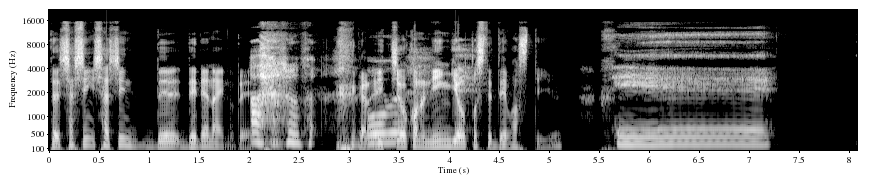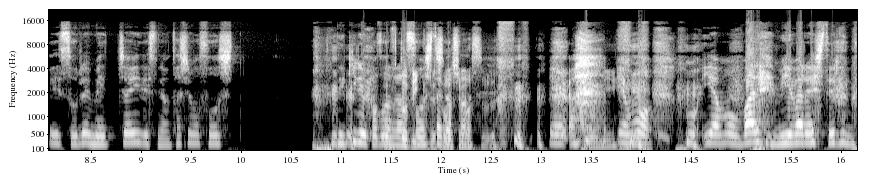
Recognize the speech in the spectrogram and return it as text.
で写真、写真で出れないので、だあ、なるほど。から一応この人形として出ますっていう。へえ。え、それめっちゃいいですね。私もそうし、できることオならそうしたかそうった。します？いや。いやもう、もういやもうバレ、見バレしてるんで、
